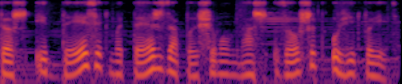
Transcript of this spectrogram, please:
Тож і 10 ми теж запишемо в наш зошит у відповідь.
